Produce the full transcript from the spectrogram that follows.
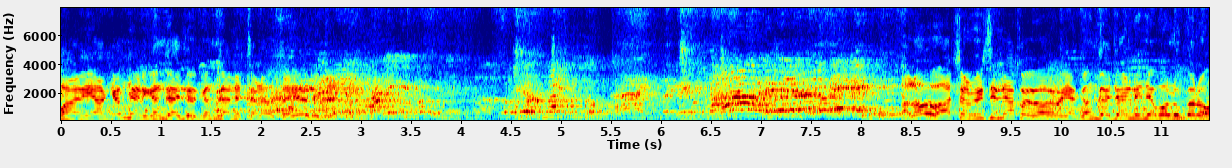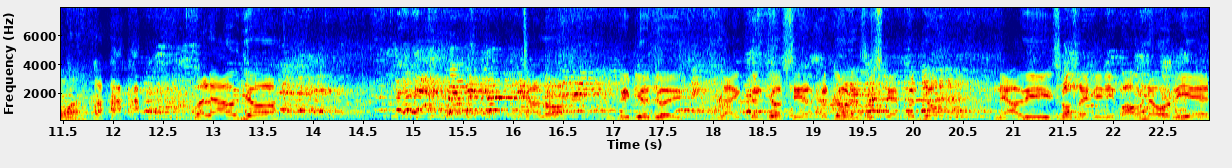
પાણી આ કેમ જાણી ગંગા જો ગંગાને ચડાવતા એ રીતે. હલો, વાસણ વીસી નાખો ગંગાજળની જેમ ઓલું કરો માં ભલે આવજો. ચાલો, વીડિયો જોઈ લાઈક કરજો શેર કરજો અને સબસ્ક્રાઈબ કરજો. ને આવી સોસાયટીની ભાવનાઓ રહે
